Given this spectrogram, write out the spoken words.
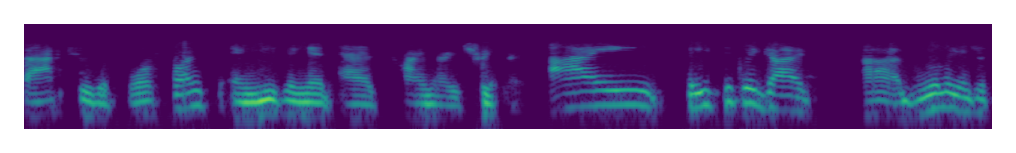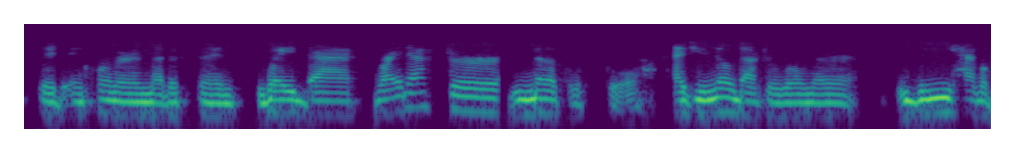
back to the forefront and using it as primary treatment. I basically got uh, really interested in culinary medicine way back right after medical school. As you know, Dr. Wilner, we have a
